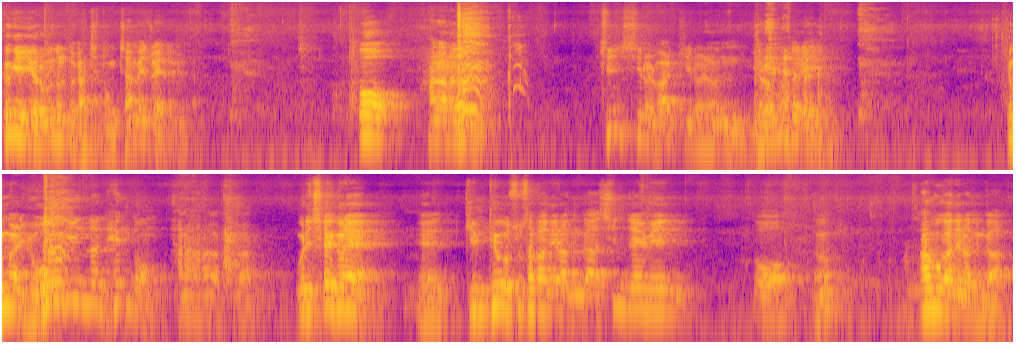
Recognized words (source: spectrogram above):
거기에 여러분들도 같이 동참해 줘야 됩니다. 또 하나는 진실을 밝히려는 여러분들의 정말 용기 있는 행동 하나하나가 필요합니다. 우리 최근에 예, 김태우 수사관이라든가 신재민 또 어? 사무관이라든가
